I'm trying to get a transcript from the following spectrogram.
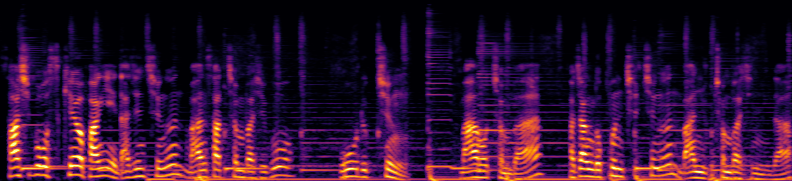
45 스퀘어 방이 낮은 층은 14,000바시고 5, 6층 15,000바, 가장 높은 7층은 16,000바시입니다.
